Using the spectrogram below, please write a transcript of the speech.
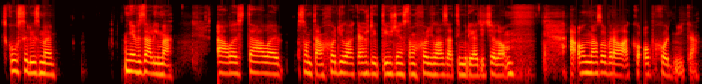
Skúsili sme, nevzali ma, ale stále som tam chodila, každý týždeň som chodila za tým riaditeľom a on ma zobral ako obchodníka.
